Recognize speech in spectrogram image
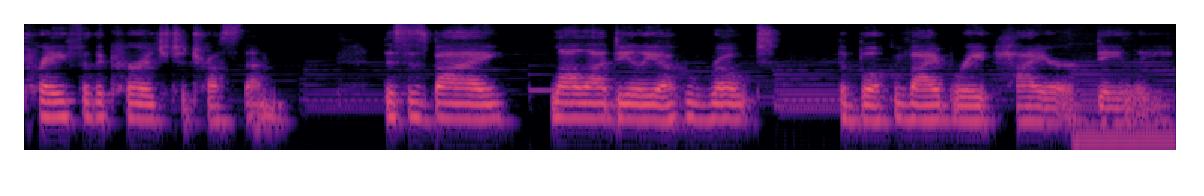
Pray for the courage to trust them. This is by Lalah Delia, who wrote the book Vibrate Higher Daily,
